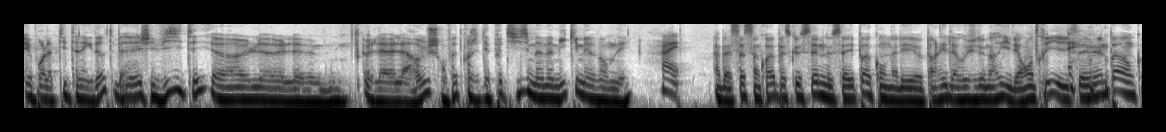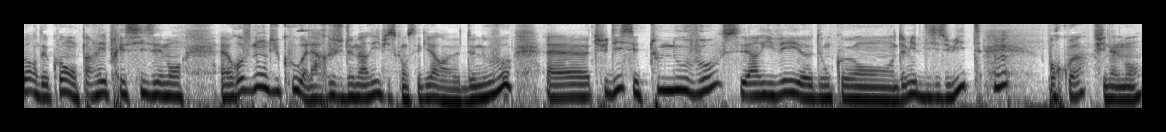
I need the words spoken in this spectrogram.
Et pour la petite anecdote, ben, j'ai visité euh, le- le- la, la ruche en fait quand j'étais petit. C'est ma mamie qui m'avait emmené. Ouais. Ah bah ça c'est incroyable parce que Seb ne savait pas qu'on allait euh, parler de la ruche de Marie. Il est rentré, il savait même pas encore de quoi on parlait précisément. Euh, revenons du coup à la ruche de Marie puisqu'on s'égare euh, de nouveau. Euh, tu dis c'est tout nouveau, c'est arrivé donc en 2018. Mm. Pourquoi finalement?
